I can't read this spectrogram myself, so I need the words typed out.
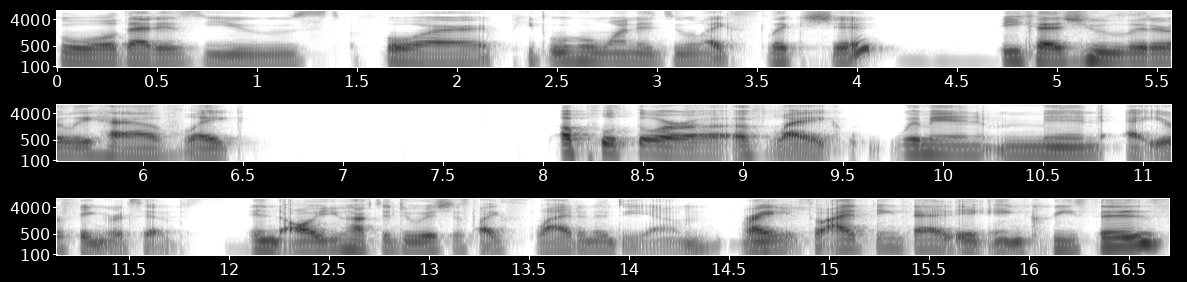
tool that is used for people who want to do like slick shit because you literally have like a plethora of like women, men at your fingertips. and all you have to do is just like slide in a DM, right? So I think that it increases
